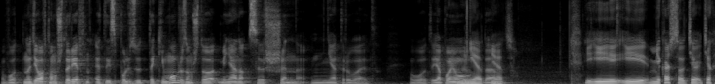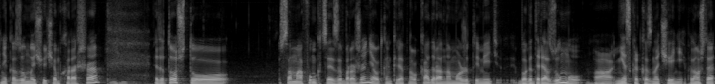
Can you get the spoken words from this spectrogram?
Вот. Но дело в том, что Рефн это использует таким образом, что меня оно совершенно не отрывает. Вот. Я понял. Нет, да. нет. И, и, и мне кажется, техника зума еще чем хороша, угу. это то, что сама функция изображения вот конкретного кадра, она может иметь благодаря зуму а, несколько значений, потому что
